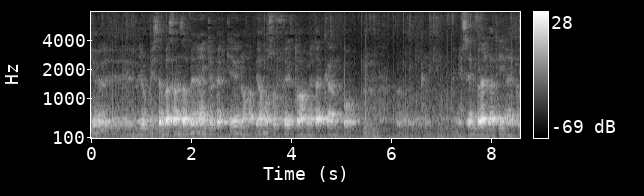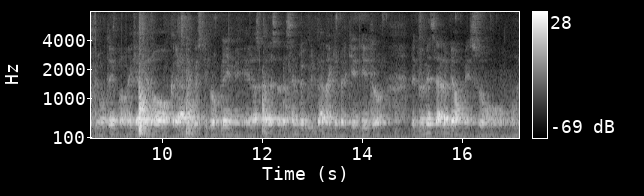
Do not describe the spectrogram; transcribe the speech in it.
Io eh, li ho visti abbastanza bene anche perché non abbiamo sofferto a metà campo, eh, mi sembra in Latina, ecco, il primo tempo, non è che abbiano creato questi problemi e la squadra stata sempre equilibrata anche perché dietro le due mezzali abbiamo messo un,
